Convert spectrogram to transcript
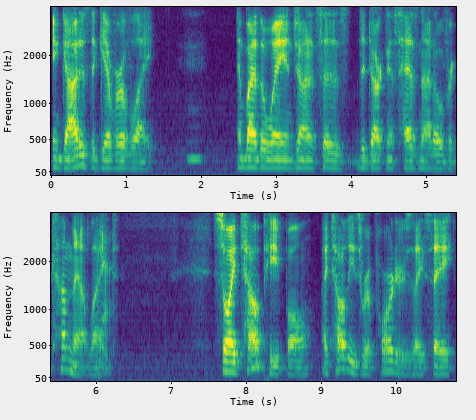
and God is the giver of light. And by the way, in John it says, the darkness has not overcome that light. Yeah. So I tell people, I tell these reporters, I say,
